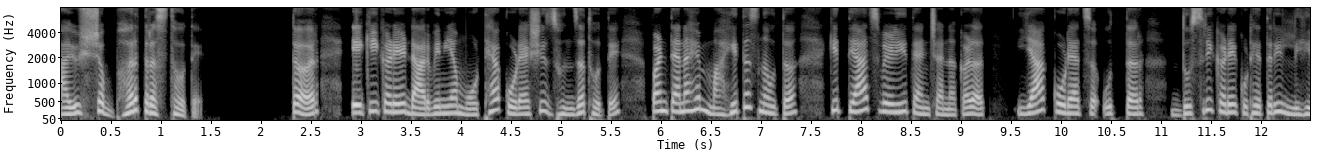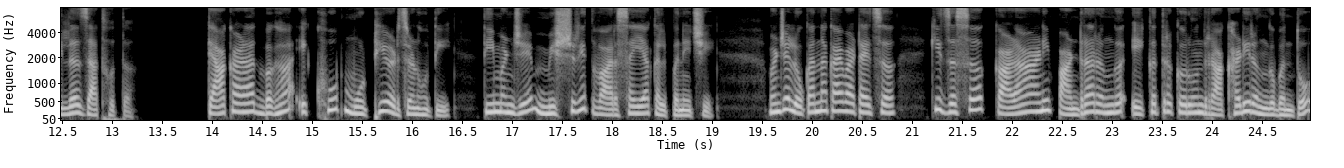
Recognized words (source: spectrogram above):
आयुष्यभर त्रस्त होते. तर एकीकडे डार्विन या मोठ्या कोड्याशी झुंजत होते पण त्यांना हे माहीतच नव्हतं की त्याच वेळी त्यांच्या नकळत या कोड्याचं उत्तर दुसरीकडे कुठेतरी लिहिलं जात होतं. त्या काळात बघा एक खूप मोठी अडचण होती. ती म्हणजे मिश्रित वारसा या कल्पनेची. म्हणजे लोकांना काय वाटायचं? की जसं काळा आणि पांढरा रंग एकत्र करून राखाडी रंग बनतो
